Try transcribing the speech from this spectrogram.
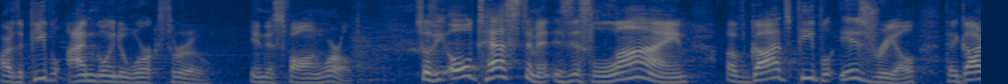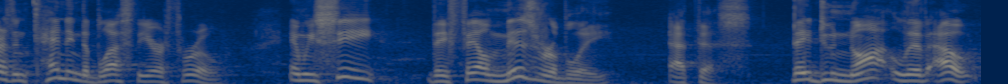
are the people I'm going to work through in this fallen world. So the Old Testament is this line of God's people, Israel, that God is intending to bless the earth through. And we see they fail miserably at this. They do not live out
